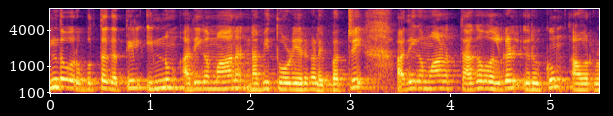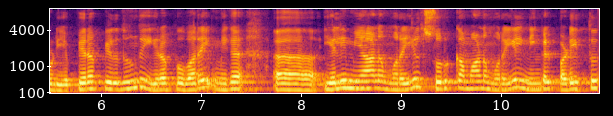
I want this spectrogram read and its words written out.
இந்த ஒரு புத்தகத்தில் இன்னும் அதிகமான நபி தோழியர்களை பற்றி அதிகமான தகவல்கள் இருக்கும். அவர்களுடைய பிறப்பிலிருந்து இறப்பு வரை மிக எளிமையான முறையில் சுருக்கமான முறையில் நீங்கள் படித்து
